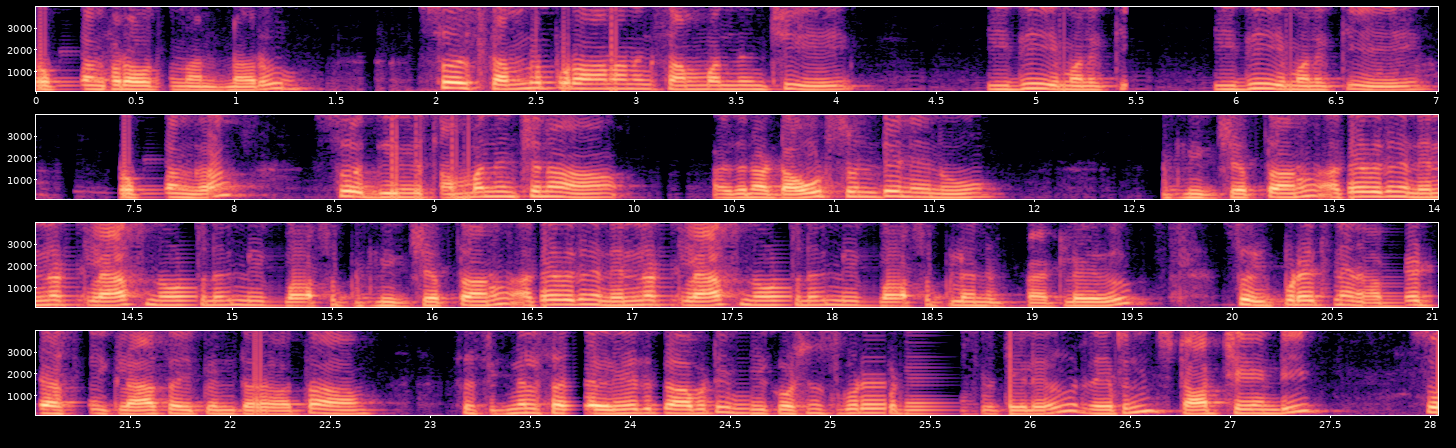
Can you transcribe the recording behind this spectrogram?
బఫర్ అవుతుంది అంటున్నారు సో స్కంద పురాణానికి సంబంధించి ఇది మనకి ఇది మనకి క్లుప్తంగా. సో దీనికి సంబంధించిన ఏదైనా డౌట్స్ ఉంటే నేను మీకు చెప్తాను. అదేవిధంగా నిన్న క్లాస్ నోట్స్ అనేది మీకు వాట్సాప్ మీకు చెప్తాను. అదేవిధంగా నిన్న క్లాస్ నోట్స్ అనేది మీకు వాట్సాప్లో నేను పెట్టలేదు. సో ఇప్పుడైతే నేను అప్డేట్ చేస్తాను. ఈ క్లాస్ అయిపోయిన తర్వాత సో సిగ్నల్ సరిగ్గా లేదు కాబట్టి మీ క్వశ్చన్స్ కూడా ఇప్పుడు చేయలేదు. రేపు స్టార్ట్ చేయండి. సో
